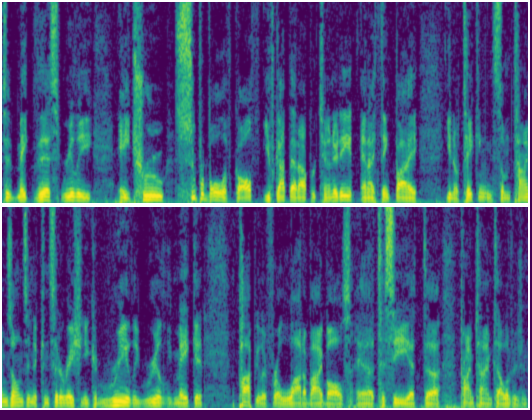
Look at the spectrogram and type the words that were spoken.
to make this really a true Super Bowl of golf, you've got that opportunity, and I think by you know taking some time zones into consideration, you could really, really make it popular for a lot of eyeballs uh, to see at uh, primetime television.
